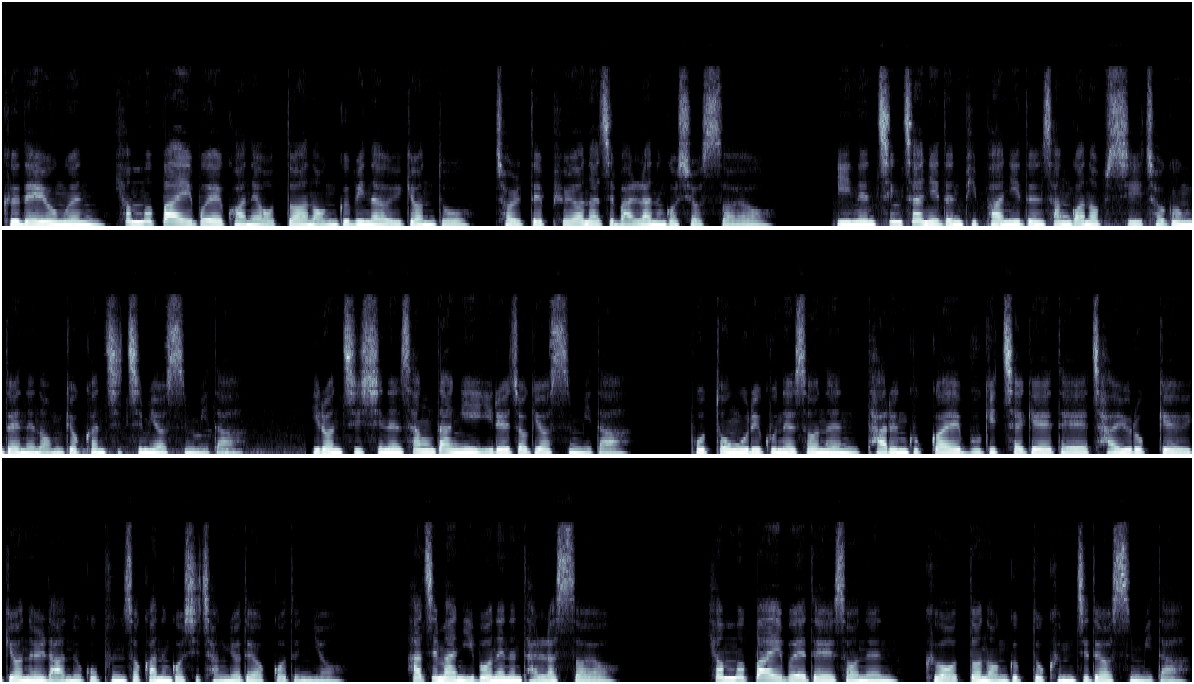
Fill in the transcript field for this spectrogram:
그 내용은 현무5에 관해 어떠한 언급이나 의견도 절대 표현하지 말라는 것이었어요. 이는 칭찬이든 비판이든 상관없이 적용되는 엄격한 지침이었습니다. 이런 지시는 상당히 이례적이었습니다. 보통 우리 군에서는 다른 국가의 무기 체계에 대해 자유롭게 의견을 나누고 분석하는 것이 장려되었거든요. 하지만 이번에는 달랐어요. 현무5에 대해서는 그 어떤 언급도 금지되었습니다.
